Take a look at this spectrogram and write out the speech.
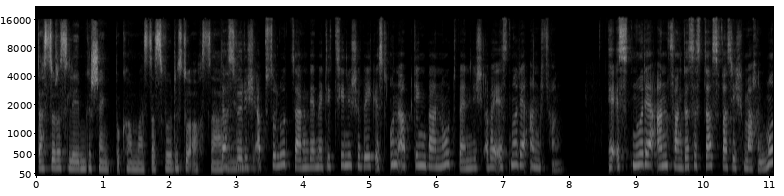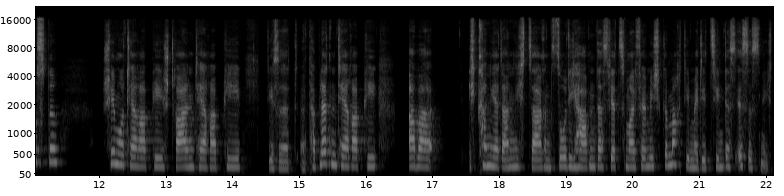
dass du das Leben geschenkt bekommen hast. Das würdest du auch sagen. Das ja? würde ich absolut sagen. Der medizinische Weg ist unabdingbar notwendig, aber er ist nur der Anfang. Er ist nur der Anfang. Das ist das, was ich machen musste. Chemotherapie, Strahlentherapie, diese äh, Tablettentherapie. Aber ich kann ja dann nicht sagen, so, die haben das jetzt mal für mich gemacht, die Medizin. Das ist es nicht.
